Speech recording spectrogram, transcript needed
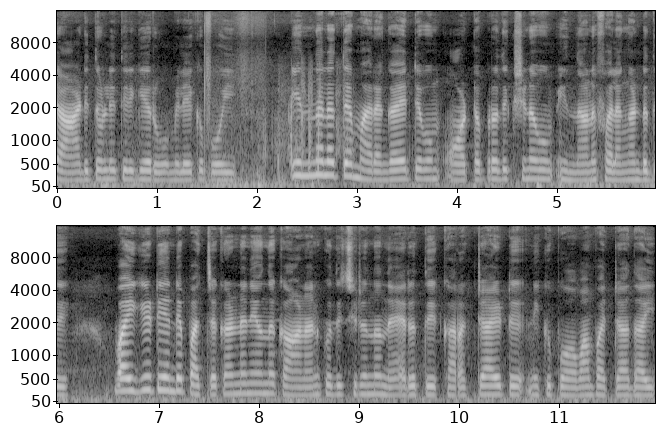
ചാടിത്തുള്ളി തിരികെ റൂമിലേക്ക് പോയി. ഇന്നലത്തെ മരം കയറ്റവും ഓട്ടപ്രദക്ഷിണവും ഇന്നാണ് ഫലം കണ്ടത്. വൈകിട്ട് എന്റെ പച്ചക്കണ്ണനെ ഒന്ന് കാണാൻ കുതിച്ചിരുന്ന നേരത്ത് കറക്റ്റായിട്ട് എനിക്ക് പോവാൻ പറ്റാതായി.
